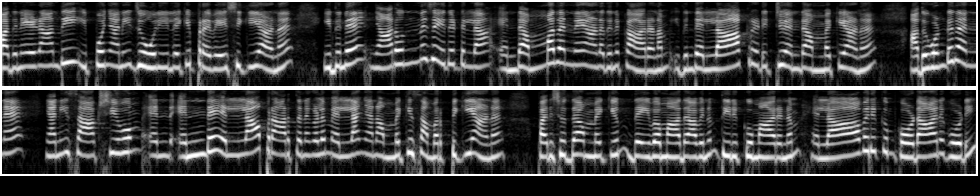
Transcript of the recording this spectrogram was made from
പതിനേഴാം തീയതി ഇപ്പോൾ ഞാൻ ഈ ജോലിയിലേക്ക് പ്രവേശിക്കുകയാണ്. ഇതിന് ഞാനൊന്നും ചെയ്തിട്ടില്ല. എന്റെ അമ്മ തന്നെയാണ് ഇതിന് കാരണം. ഇതിന്റെ എല്ലാ ക്രെഡിറ്റും എന്റെ അമ്മയ്ക്കാണ്. അതുകൊണ്ട് തന്നെ ഞാൻ ഈ സാക്ഷ്യവും എൻ- എന്റെ എല്ലാ പ്രാർത്ഥനകളും എല്ലാം ഞാൻ അമ്മയ്ക്ക് സമർപ്പിക്കുകയാണ്. പരിശുദ്ധ അമ്മയ്ക്കും ദൈവമാതാവിനും തിരുക്കുമാരനും എല്ലാവർക്കും കോടാനുകോടി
